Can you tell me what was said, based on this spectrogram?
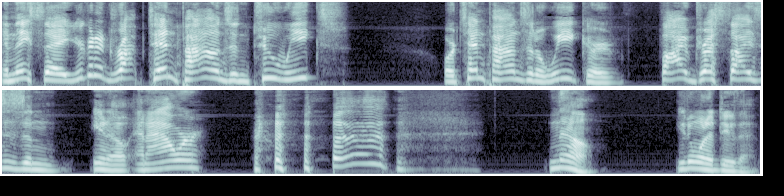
and they say you're going to drop 10 pounds in 2 weeks or 10 pounds in a week or five dress sizes in, you know, an hour. no. You don't want to do that.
